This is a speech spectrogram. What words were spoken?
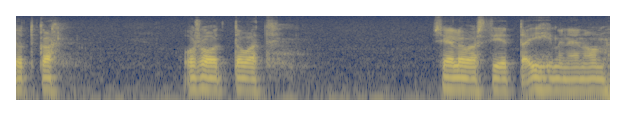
jotka osoittavat selvästi, että ihminen on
